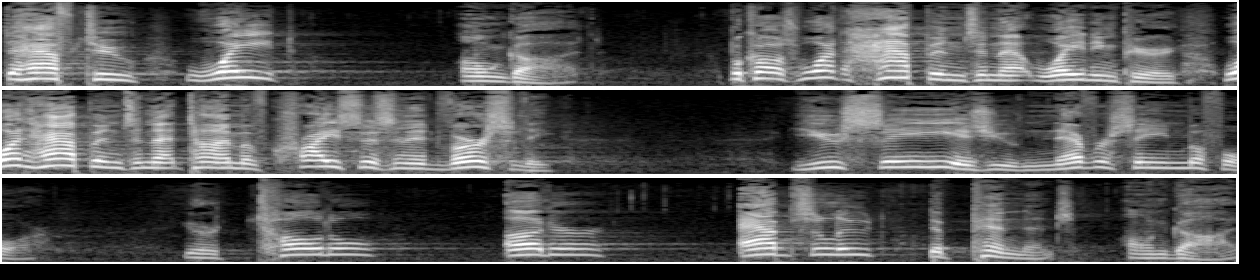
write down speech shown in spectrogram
to have to wait on God. Because what happens in that waiting period? What happens in that time of crisis and adversity? You see as you've never seen before your total, utter, absolute dependence on God.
